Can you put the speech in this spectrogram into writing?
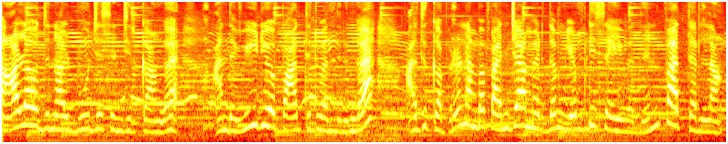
நாலாவது நாள் பூஜை செஞ்சிருக்காங்க. அந்த வீடியோ பார்த்துட்டு வந்துருங்க. அதுக்கப்புறம் நம்ம பஞ்சாமிர்தம் எப்படி செய்வதுன்னு பார்த்துடலாம்.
